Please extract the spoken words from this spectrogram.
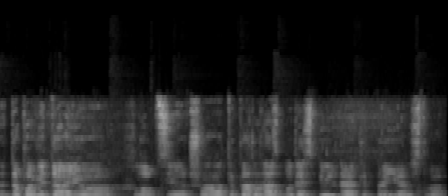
Е, Доповідаю, хлопці, що тепер у нас буде спільне підприємство.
